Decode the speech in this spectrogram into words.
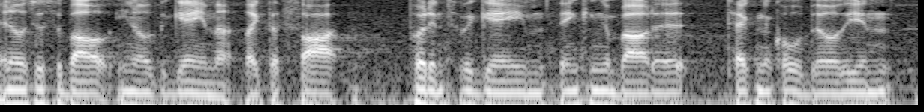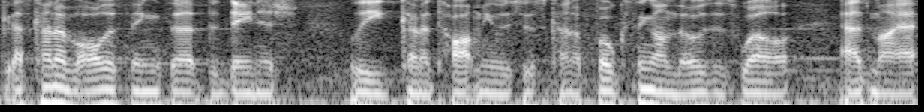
and it was just about you know the game, that like the thought put into the game, thinking about it, technical ability, and that's kind of all the things that the Danish league kind of taught me was just kind of focusing on those as well as my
